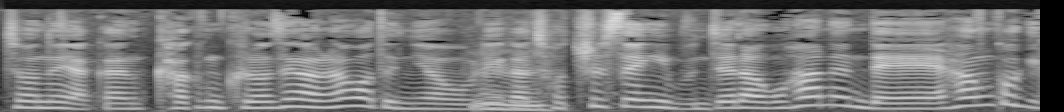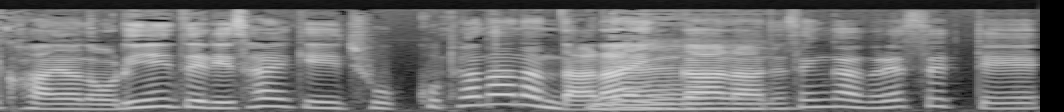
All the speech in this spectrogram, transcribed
저는 약간 가끔 그런 생각을 하거든요. 우리가 음. 저출생이 문제라고 하는데 한국이 과연 어린이들이 살기 좋고 편안한 나라인가라는 네. 생각을 했을 때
